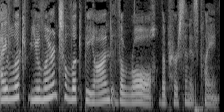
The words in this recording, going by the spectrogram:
I look. You learn to look beyond the role the person is playing.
